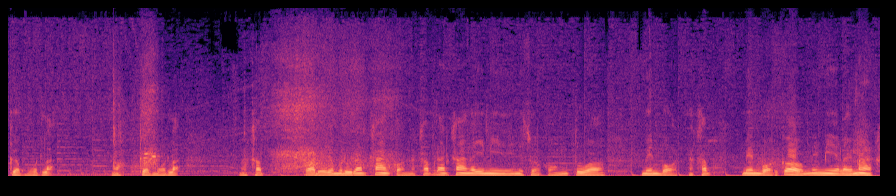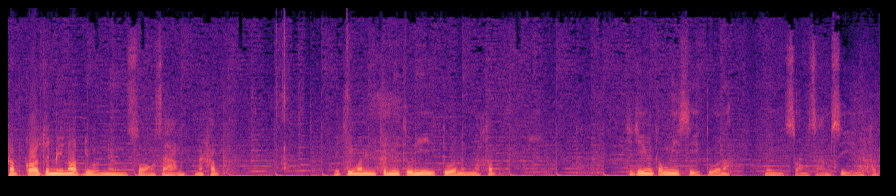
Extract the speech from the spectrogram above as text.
เกือบหมดละเนาะเกือบหมดละนะครับ ก็เดี๋ยวเรามาดูด้านข้างก่อนนะครับ ด้านข้างก็จะมีในส่วนของตัว เมนบอร์ดนะครับเมนบอร์ดก็ไม่มีอะไรมากครับก็จะมีน็อตอยู่ 1 2 3 นะครับที่จริงมันจะมีตัวนี้อีกตัวหนึ่งนะครับ จริงๆมันต้องมี 4 ตัวเนาะ1 2 3 4 นะครับ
